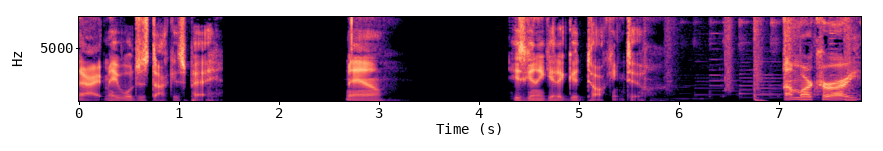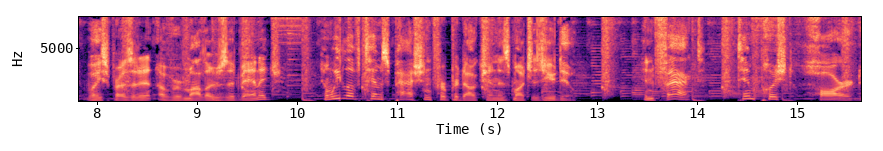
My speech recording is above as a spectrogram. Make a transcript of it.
All right, maybe we'll just dock his pay. Now, he's going to get a good talking to. I'm Mark Harari, Vice President of Remodelers Advantage, and we love Tim's passion for production as much as you do. In fact, Tim pushed hard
